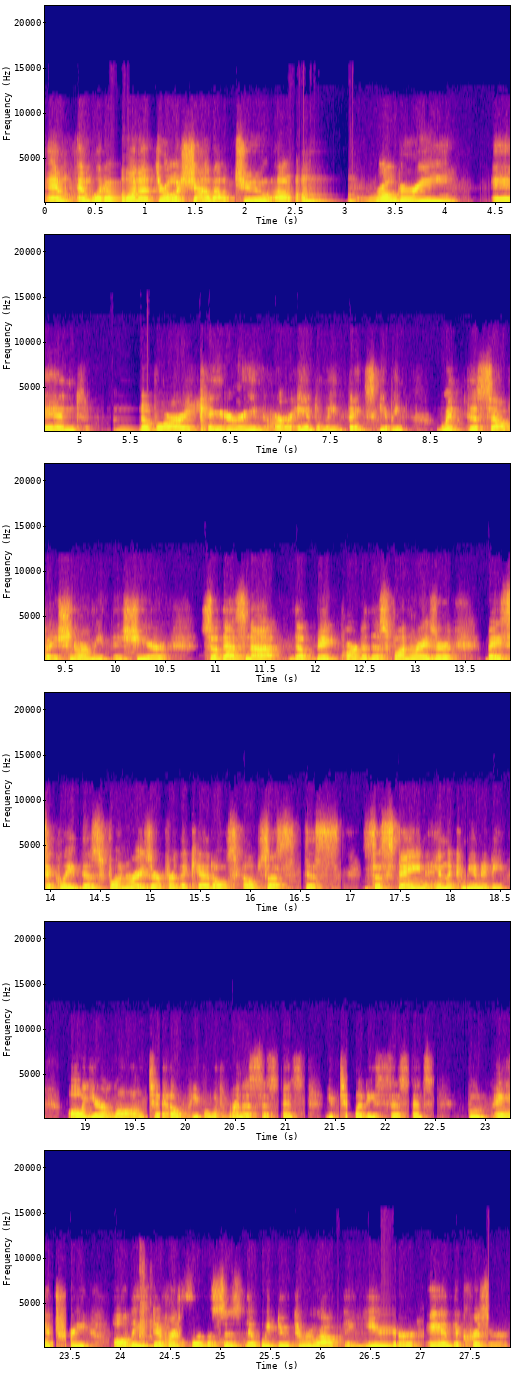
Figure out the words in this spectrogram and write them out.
and, and what I want to throw a shout out to um, Rotary and Navarre Catering are handling Thanksgiving with the Salvation Army this year. So that's not the big part of this fundraiser. Basically, this fundraiser for the kettles helps us to sustain in the community all year long to help people with rent assistance, utility assistance, food pantry, all these different services that we do throughout the year and the Christmas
